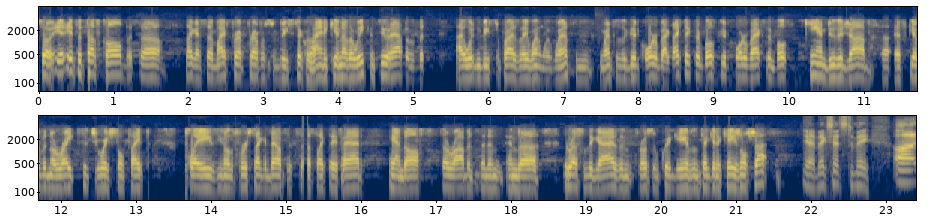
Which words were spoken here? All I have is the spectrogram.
so it, it's a tough call, but uh, like I said, my pre- preference would be stick with Heinicke another week and see what happens. But I wouldn't be surprised if they went with Wentz, and Wentz is a good quarterback. I think they're both good quarterbacks, and both can do the job uh, if given the right situational type plays. You know, the first, second down success like they've had, hand off to Robinson and, and uh, the rest of the guys, and throw some quick games and take an occasional shot. Yeah, it makes sense to me. Uh,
